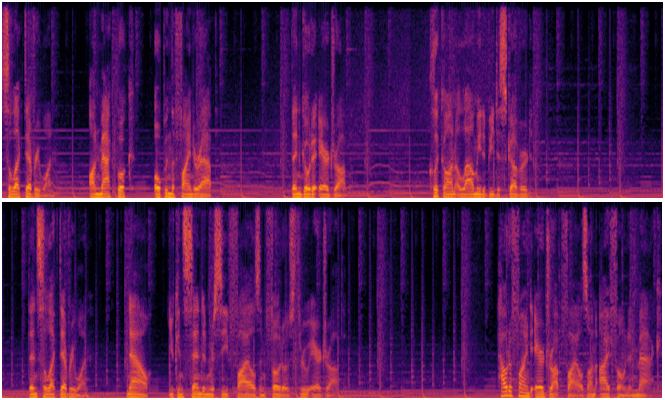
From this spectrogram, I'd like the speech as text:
Select Everyone. On MacBook, open the Finder app, then go to AirDrop. Click on Allow me to be discovered, then select Everyone. Now, you can send and receive files and photos through AirDrop. How to find AirDrop files on iPhone and Mac.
